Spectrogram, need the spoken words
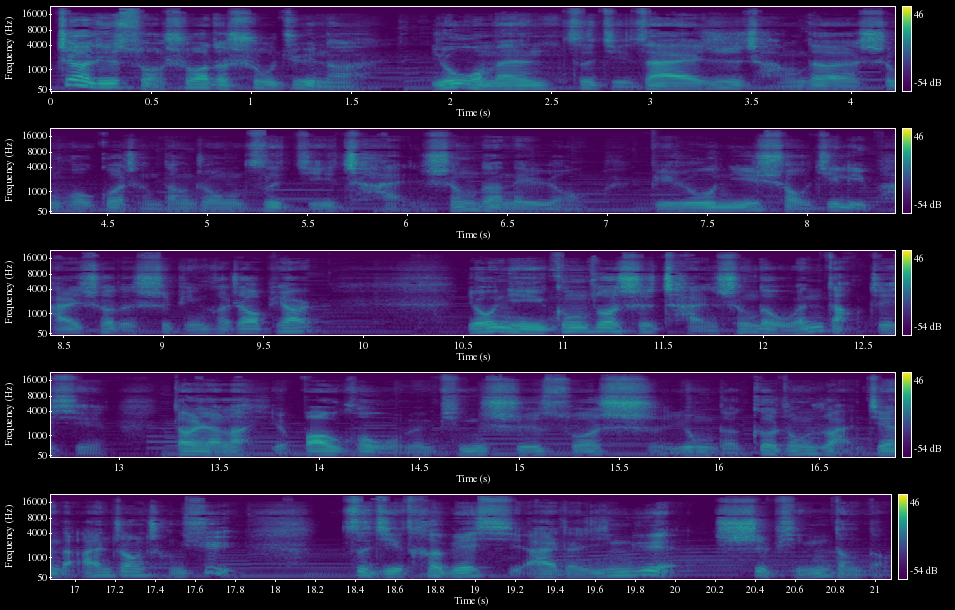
这里所说的数据呢，有我们自己在日常的生活过程当中自己产生的内容，比如你手机里拍摄的视频和照片有你工作时产生的文档，这些当然了，也包括我们平时所使用的各种软件的安装程序，自己特别喜爱的音乐、视频等等。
